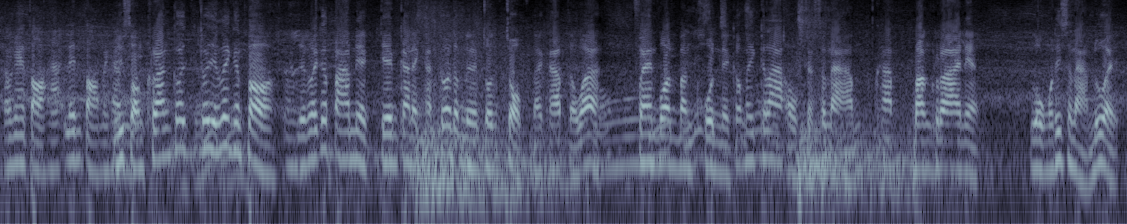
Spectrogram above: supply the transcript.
แล้วไงต่อฮะ เล่นต่อไหมครับมีสองครั้งก็ก็ยังเล่นกันต่อ อย่างไรก็ตามเนี่ยเกมการแข่งขันก็ดำเนินจนจบนะครับ แต่ว่าแฟนบอลบางคนเนี่ยก็ไม่กล้าออกจากสนามครับบางรายเนี่ยลงมาที่สนามด้วยเพ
